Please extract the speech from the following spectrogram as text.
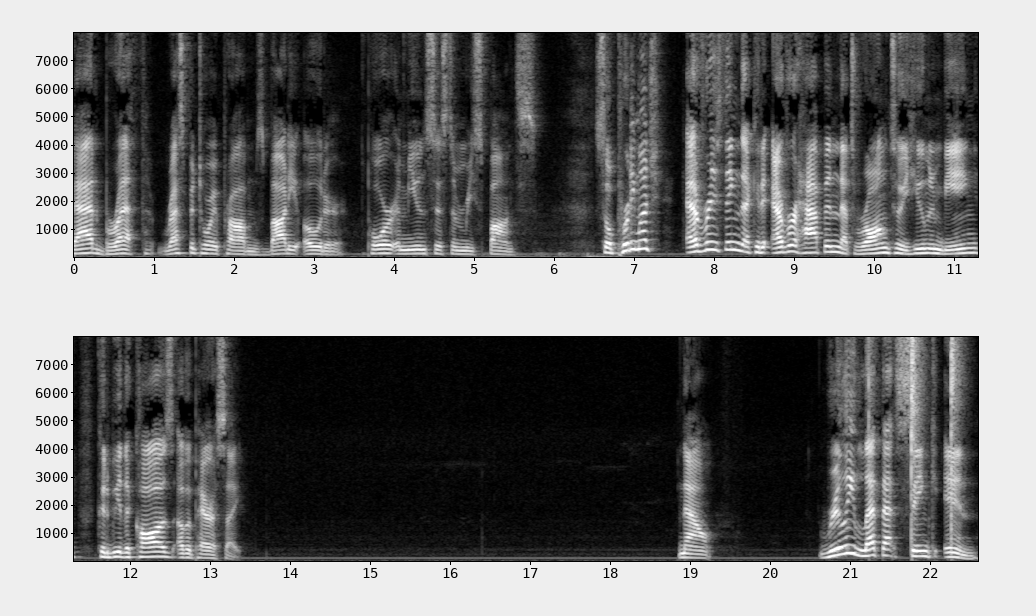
bad breath, respiratory problems, body odor, poor immune system response. So, pretty much everything that could ever happen that's wrong to a human being could be the cause of a parasite. Now, really let that sink in.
